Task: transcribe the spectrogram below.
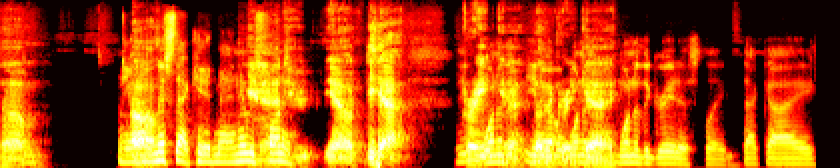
Um, yeah i oh. miss that kid man it was yeah, funny dude. You know, yeah. I think Great, one of yeah, the you know great one guy. of the, one of the greatest like that guy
